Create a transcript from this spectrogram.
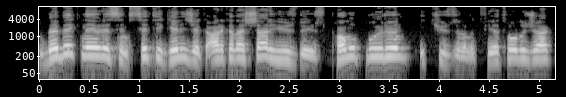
Bebek nevresim seti gelecek arkadaşlar %100 pamuk bu ürün 200 liralık fiyatı olacak.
